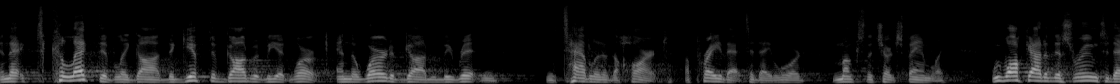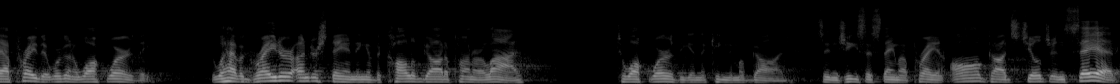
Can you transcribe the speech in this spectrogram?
and that collectively, God, the gift of God would be at work, and the word of God would be written on the tablet of the heart. I pray that today, Lord, amongst the church family. We walk out of this room today, I pray that we're going to walk worthy. That we'll have a greater understanding of the call of God upon our life to walk worthy in the kingdom of God. It's in Jesus' name I pray. And all God's children said,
